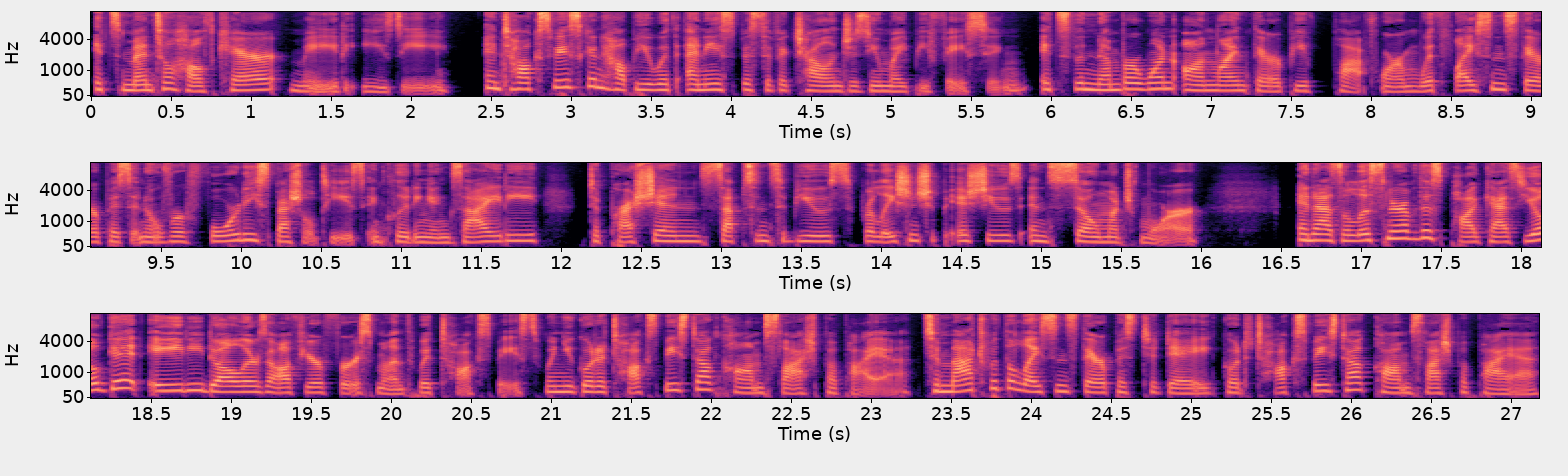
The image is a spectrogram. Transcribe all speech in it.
It's mental health care made easy. And Talkspace can help you with any specific challenges you might be facing. It's the number one online therapy platform with licensed therapists in over 40 specialties, including anxiety, depression, substance abuse, relationship issues, and so much more. And as a listener of this podcast, you'll get $80 off your first month with Talkspace when you go to Talkspace.com slash papaya. To match with a licensed therapist today, go to Talkspace.com slash papaya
